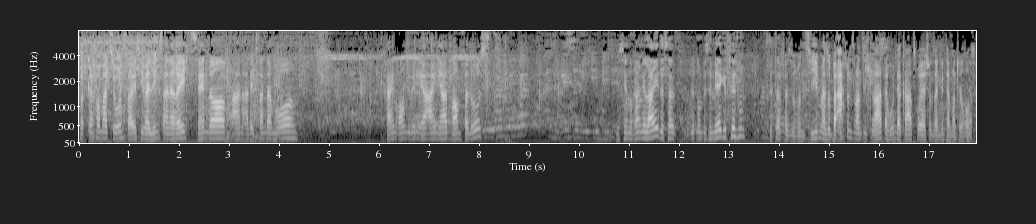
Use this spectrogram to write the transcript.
Shotgun-Formation, zwei Receiver links, einer rechts. Hendorf an Alexander Mohr. Kein Raumgewinn, eher ein Jahr Traumverlust. Bisschen Rangelei, deshalb wird noch ein bisschen mehr gepfiffen. Dritter Versuch und sieben. Also bei 28 Grad, da holt der Karlsruher ja schon seinen Wintermantel raus.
